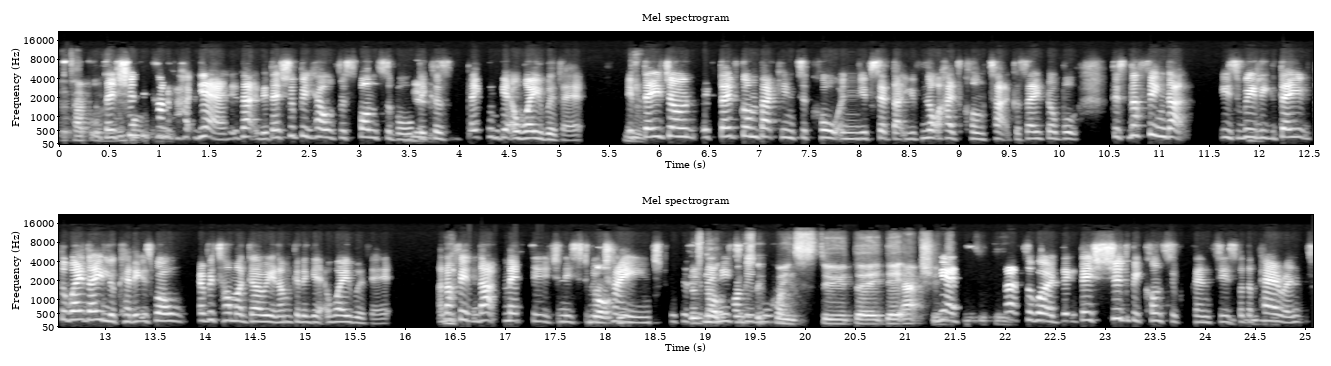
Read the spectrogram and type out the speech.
The they should be kind of, yeah, exactly. They should be held responsible yeah. because they can get away with it. If yeah. they don't, if they've gone back into court and you've said that you've not had contact because they've not bought, there's nothing that is really they the way they look at it is well every time I go in I'm going to get away with it. And I think that message needs to be no, changed because there's no consequence to, to the, the action. Yes, that's the word. There should be consequences for the mm. parent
